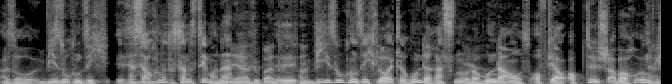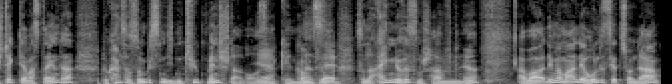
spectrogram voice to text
Also wie suchen sich, das ist ja auch ein interessantes Thema, ne? Ja, super Äh, interessant. wie suchen sich Leute Hunderassen oder Hunde aus? Oft ja optisch, aber auch irgendwie steckt ja was dahinter. Du kannst auch so ein bisschen den Typ Mensch daraus Ja, erkennen. ne? Das komplett. Mhm. ist so eine eigene Wissenschaft. Ja? Aber nehmen wir mal an, der Hund ist jetzt schon da.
